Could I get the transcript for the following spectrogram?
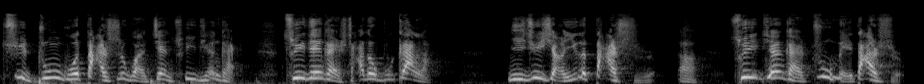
去中国大使馆见崔天凯，崔天凯啥都不干了，你去想一个大使啊，崔天凯驻美大使，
